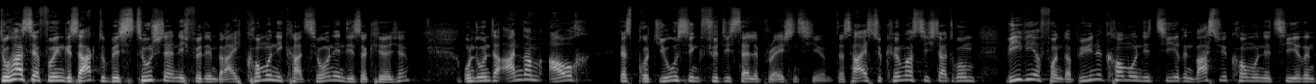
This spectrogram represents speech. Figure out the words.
du hast ja vorhin gesagt, du bist zuständig für den Bereich Kommunikation in dieser Kirche und unter anderem auch das Producing für die Celebrations hier. Das heißt, du kümmerst dich darum, wie wir von der Bühne kommunizieren, was wir kommunizieren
